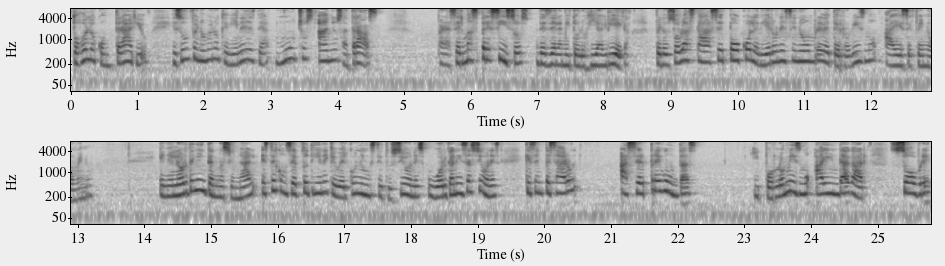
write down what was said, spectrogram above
todo lo contrario, es un fenómeno que viene desde muchos años atrás. Para ser más precisos, desde la mitología griega, pero solo hasta hace poco le dieron ese nombre de terrorismo a ese fenómeno. En el orden internacional, este concepto tiene que ver con instituciones u organizaciones que se empezaron a hacer preguntas y por lo mismo a indagar sobre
